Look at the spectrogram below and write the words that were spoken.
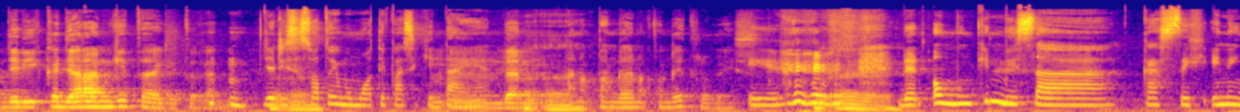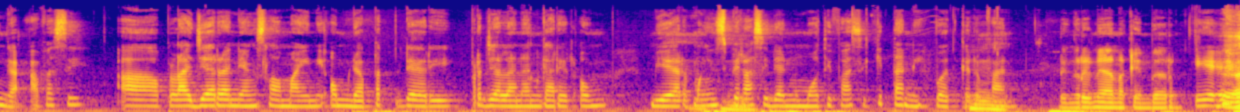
jadi kejaran kita gitu kan. Mm, jadi sesuatu yang memotivasi kita ya. Mm, dan anak tangga anak tangga itu loh guys. Iya. Dan Om mungkin bisa kasih ini nggak? Apa sih uh, pelajaran yang selama ini Om dapat dari perjalanan karir Om biar menginspirasi dan memotivasi kita nih buat ke depan. dengerin ya anak Iya.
